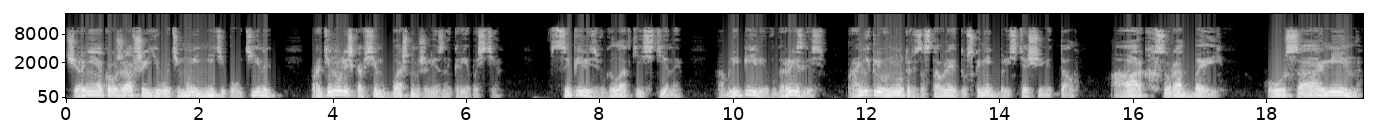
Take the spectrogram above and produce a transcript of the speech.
чернее окружавшие его тьмы нити паутины, протянулись ко всем башням железной крепости. Вцепились в гладкие стены, облепили, вгрызлись, проникли внутрь, заставляя тускнеть блестящий металл. Арк Сурат-Бей! Курса Амин!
